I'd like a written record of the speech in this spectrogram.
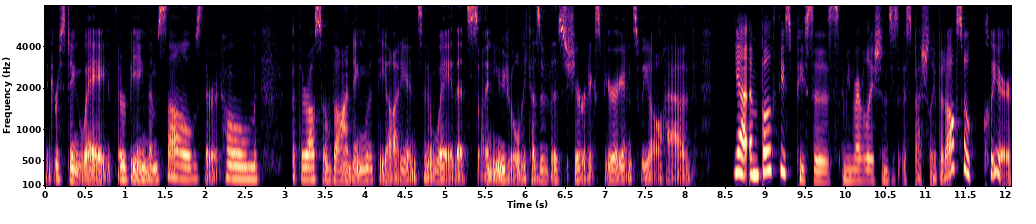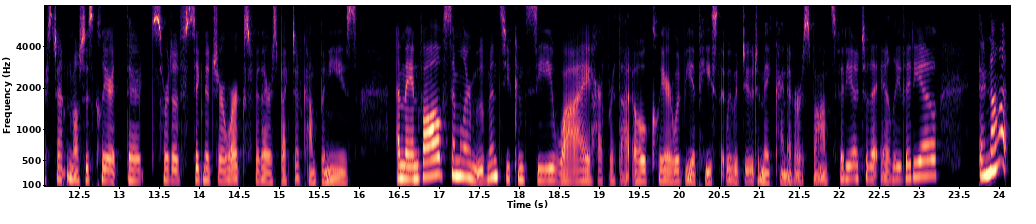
interesting way. They're being themselves, they're at home, but they're also bonding with the audience in a way that's unusual because of this shared experience we all have. Yeah, and both these pieces, I mean, Revelations especially, but also Clear, Stanton Welch is Clear, they're sort of signature works for their respective companies. And they involve similar movements. You can see why Harper thought, oh, Clear would be a piece that we would do to make kind of a response video to the Ailey video. They're not,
